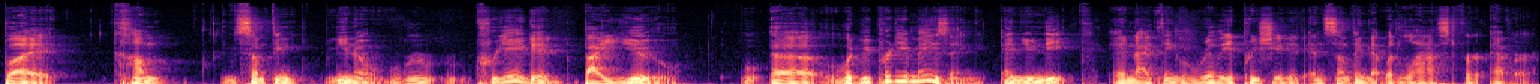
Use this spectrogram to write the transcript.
but come something you know re- created by you uh, would be pretty amazing and unique, and I think really appreciated, and something that would last forever.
